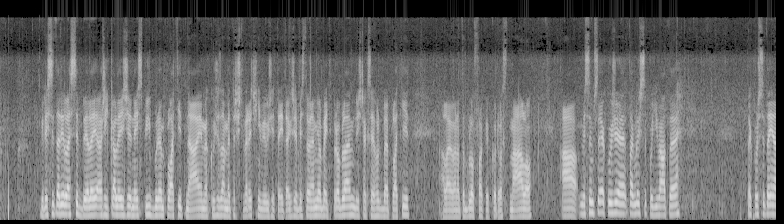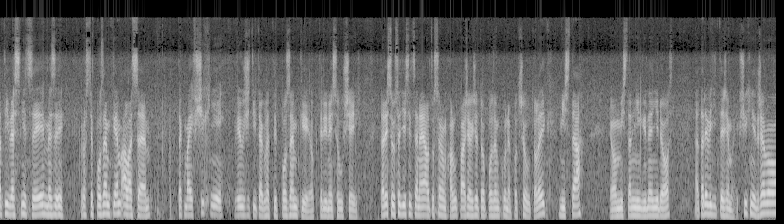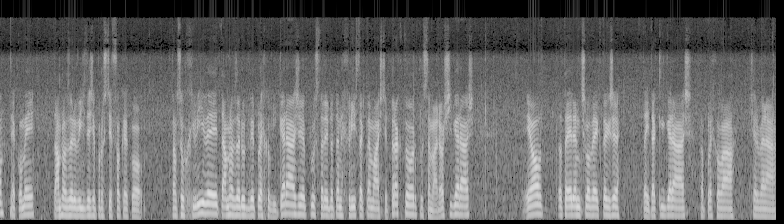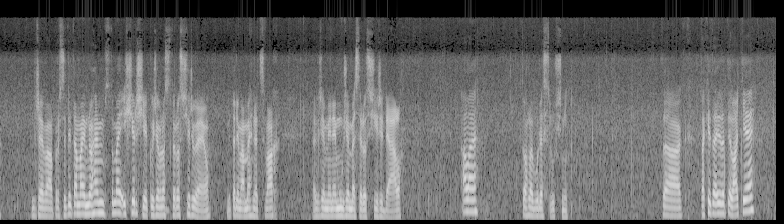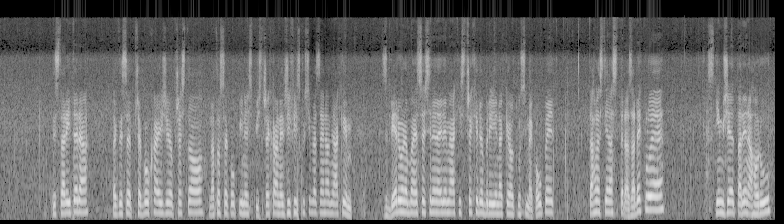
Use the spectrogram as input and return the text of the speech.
když si tady lesy byly a říkali, že nejspíš budeme platit nájem jakože za metr čtvereční využitej, takže by to neměl být problém, když tak se hod bude platit, ale ono to bylo fakt jako dost málo. A myslím si, jako, že tak když se podíváte, tak prostě tady na té vesnici mezi prostě pozemkem a lesem, tak mají všichni využitý takhle ty pozemky, jo, které nejsou už jejich. Tady sousedí sice ne, ale to jsou jenom chalupáři, takže toho pozemku nepotřebují tolik místa. Jo, místa nikdy není dost. A tady vidíte, že mají všichni dřevo, jako my. Tamhle vzadu vidíte, že prostě fakt jako tam jsou chlívy, tamhle vzadu dvě plechové garáže, plus tady do ten chlív, tak tam má ještě traktor, plus tam má další garáž. Jo, a to je jeden člověk, takže tady taky garáž, ta plechová, červená, dřeva, prostě ty tam mají mnohem, to mají i širší, jakože ono se to rozšiřuje, jo. My tady máme hned svah, takže my nemůžeme se rozšířit dál. Ale tohle bude slušný. Tak, taky tady ty latě, ty starý teda, tak ty se přebouchají, že jo, přesto na to se koupí nejspíš střecha. Nejdřív ji zkusíme sehnat nějakým sběru nebo něco, jestli nenajdeme nějaký střechy dobrý, jinak ho musíme koupit. Tahle stěna se teda zadekluje, s tím, že tady nahoru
